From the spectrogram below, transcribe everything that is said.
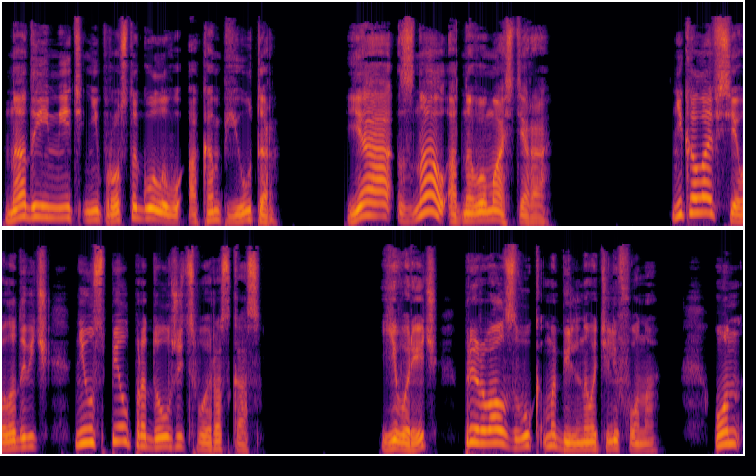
надо иметь не просто голову, а компьютер. Я знал одного мастера. Николай Всеволодович не успел продолжить свой рассказ. Его речь прервал звук мобильного телефона. Он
